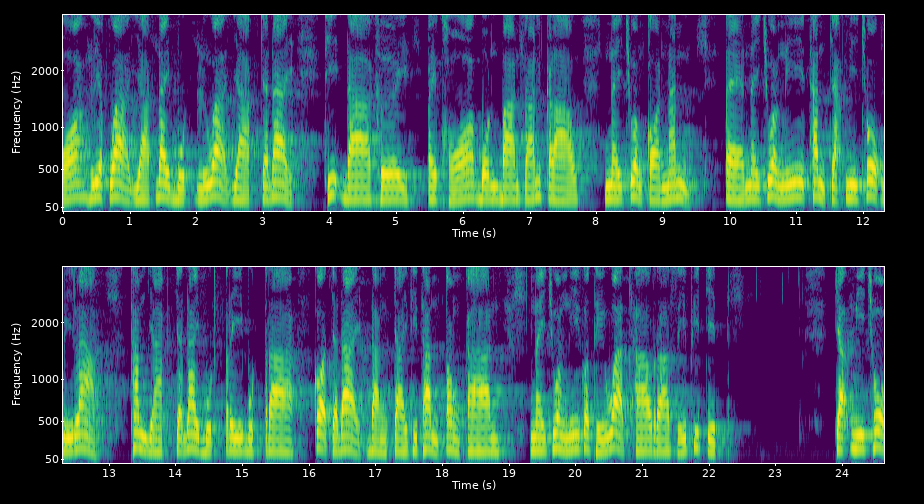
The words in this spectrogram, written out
อเรียกว่าอยากได้บุตร หรือว่าอยากจะได้ธิดาเคย ไปขอบนบานสารกล่าว ในช่วงก่อนนั้น แต่ในช่วงนี้ท่านจะมีโชคมีลาภท่านอยากจะได้บุตรตรีบุตรา ก็จะได้ดังใจที่ท่านต้องการ ในช่วงนี้ก็ถือว่าชาวราศีพิจิก จะมีโชค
